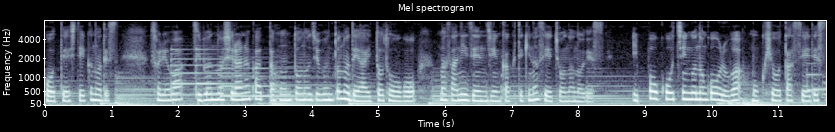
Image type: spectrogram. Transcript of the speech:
肯定していくのです。それは自分の知らなかった本当の自分との出会いと統合。まさに全人格的な成長なのです。一方コーチングのゴールは目標達成です。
